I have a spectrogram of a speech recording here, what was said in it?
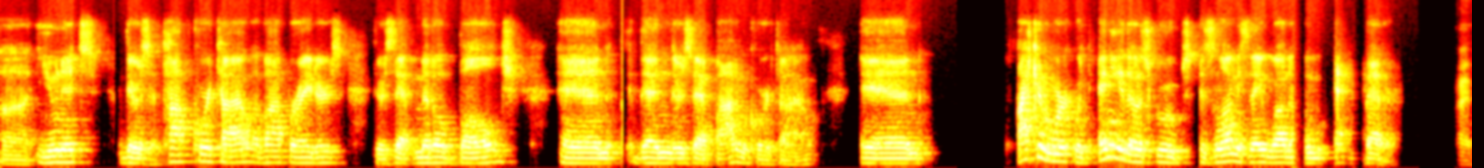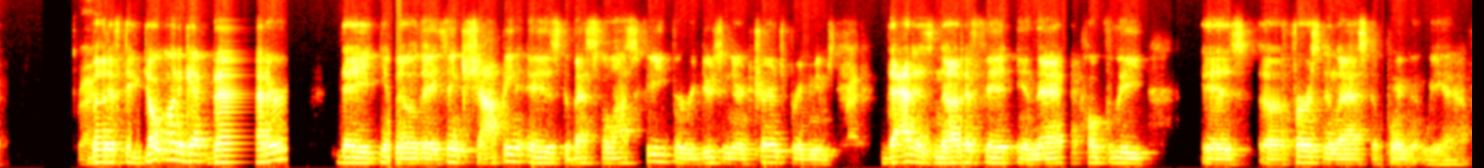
uh, units. There's a top quartile of operators, there's that middle bulge, and then there's that bottom quartile. And I can work with any of those groups as long as they want to get better. Right. right. But if they don't want to get better, they you know they think shopping is the best philosophy for reducing their insurance premiums that is not a fit and that hopefully is a first and last appointment we have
